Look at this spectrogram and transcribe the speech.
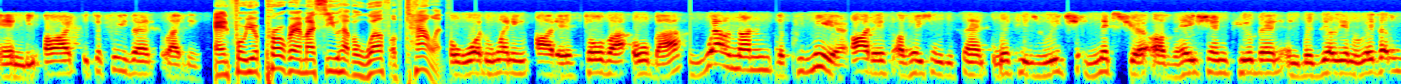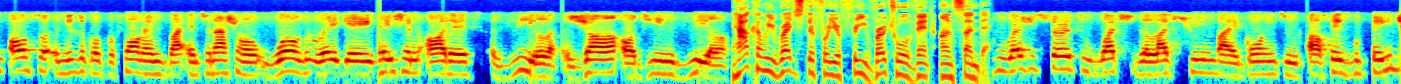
and the art. It's a free event, Rodney. And for your program, I see you have a wealth of talent. Award-winning artist Tova Oba, well-known, the premier artist of Haitian descent with his rich mixture of Haitian, Cuban, and Brazilian rhythm. Also a musical performance by international world reggae Haitian artist Zeal, Jean or Jean Zeal. How can we register for your free virtual event on Sunday? You register to watch the live stream by going to our Facebook page,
